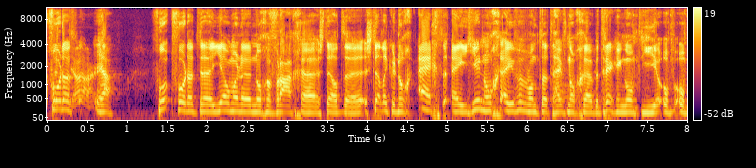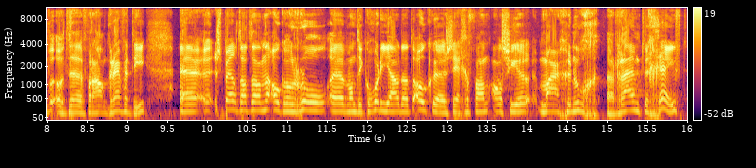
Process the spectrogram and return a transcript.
Voordat, Ja. ja. Voor, voordat eh, Jelmer nog een vraag stelt, stel ik er nog echt eentje. Nog even, want dat heeft nog betrekking op, die, op, op, op het verhaal Gravity. Eh, speelt dat dan ook een rol? want ik hoorde jou dat ook zeggen van als je maar genoeg ruimte geeft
